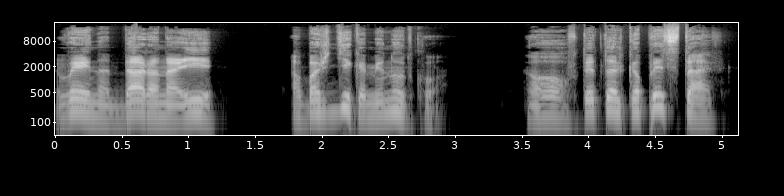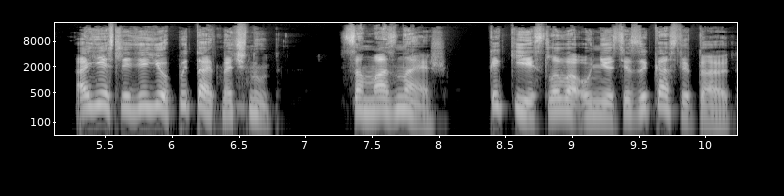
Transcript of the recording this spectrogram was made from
Вейна, Дарана и...» «Обожди-ка минутку». «Оф, ты только представь, а если ее пытать начнут? Сама знаешь, какие слова у нее с языка слетают,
